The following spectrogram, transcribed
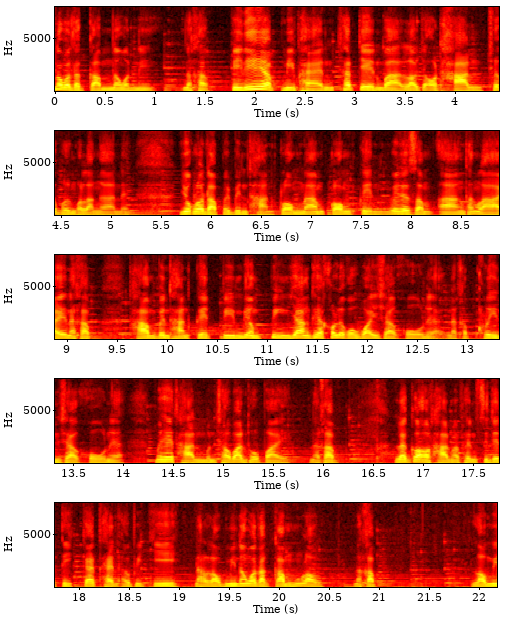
นวัตกรรมณวันนี้นะครับปีนี้มีแผนชัดเจนว่าเราจะเอาถ่านเชื้อเพลิงพลังงานเนี่ยยกระดับไปเป็นถ่านกรองน้ำกรองกลิ่นเวชสำอางทั้งหลายนะครับทำเป็นถ่านเกรดพรีเมียมปิ้งย่างที่เขาเรียกว่าไวชาโคเนี่ยนะครับคลีนชาโคเนี่ยไม่ใช่ถ่านเหมือนชาวบ้านทั่วไปนะครับแล้วก็เอาถ่านมาเป็นซินเทติกแก๊สแทน LPG นะเรามีนวัตกรรมของเรานะครับ เรามี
